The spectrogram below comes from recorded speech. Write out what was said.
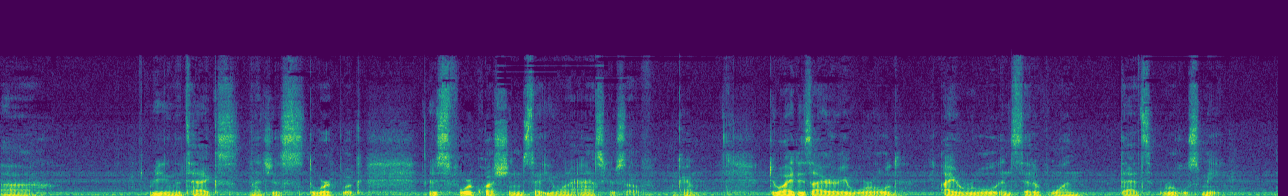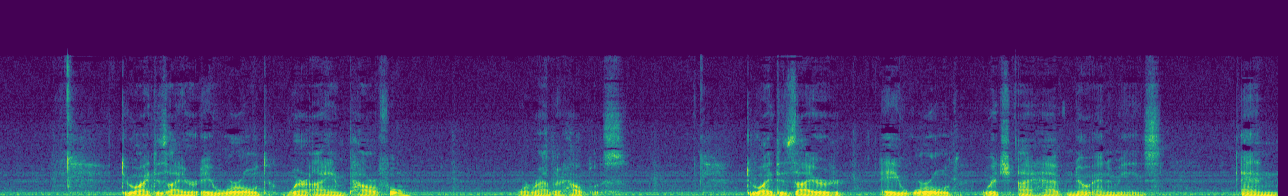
uh, reading the text, not just the workbook, there's four questions that you want to ask yourself. Okay, do I desire a world I rule instead of one that rules me? Do I desire a world where I am powerful or rather helpless? Do I desire a world which I have no enemies and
